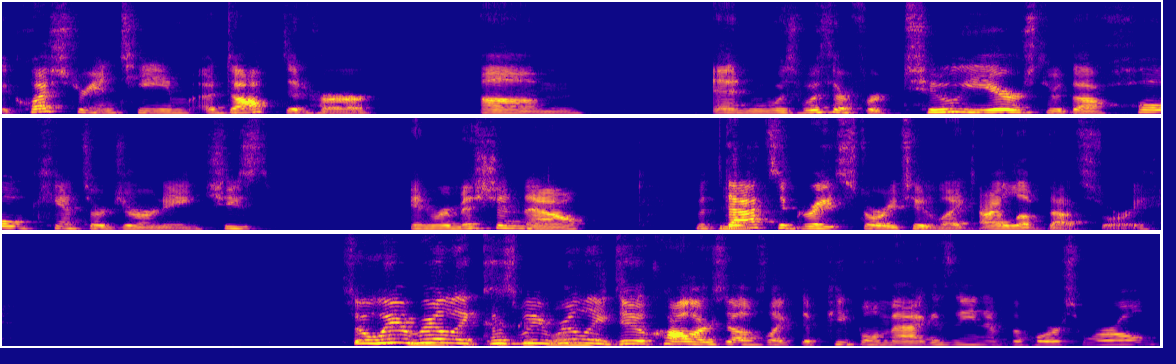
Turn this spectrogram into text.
equestrian team adopted her, um, and was with her for two years through the whole cancer journey. She's in remission now, but Yeah. that's a great story too. Like I love that story. So we really, because we one. really do call ourselves like the People magazine of the horse world.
